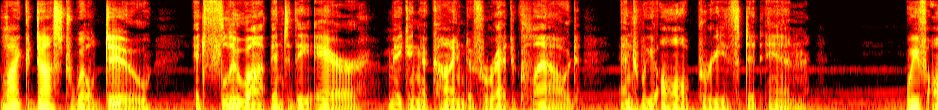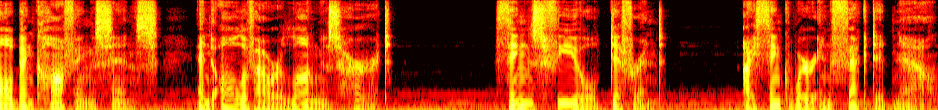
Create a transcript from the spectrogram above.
Like dust will do, it flew up into the air, making a kind of red cloud, and we all breathed it in. We've all been coughing since, and all of our lungs hurt. Things feel different. I think we're infected now.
